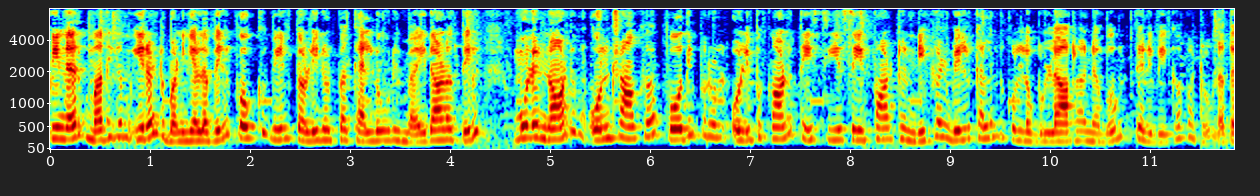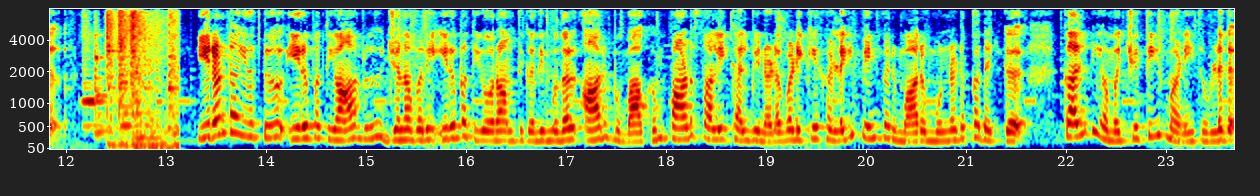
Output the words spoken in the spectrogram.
பின்னர் மதியம் இரண்டு மணியளவில் கொக்குவில் தொழில்நுட்ப கல்லூரி மைதானத்தில் முழு நாடும் ஒன்றாக போதைப்பொருள் ஒழிப்புக்கான தேசிய செயற்பாட்டு நிகழ்வில் கலந்து கொள்ள உள்ளார் எனவும் தெரிவிக்கப்பட்டுள்ளது. இரண்டாயிரத்து இருபத்தி ஆறு ஜனவரி இருபத்தி ஓராம் தேதி முதல் ஆரம்பமாகும் பாடசாலை கல்வி நடவடிக்கைகளை பின்வருமாறு முன்னெடுப்பதற்கு கல்வி அமைச்சு தீர்மானித்துள்ளது.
